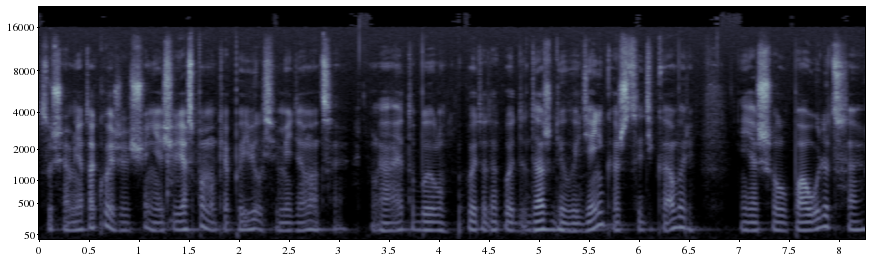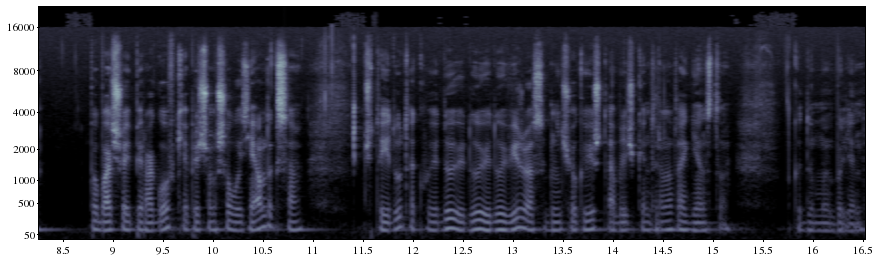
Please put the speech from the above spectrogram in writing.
Слушай, у меня такое же ощущение. Еще я вспомнил, как я появился в медианации. А это был какой-то такой дождливый день, кажется, декабрь. Я шел по улице, по большой пироговке, причем шел из Яндекса. Что-то иду такой, иду, иду, иду, вижу особнячок, вижу табличка интернет-агентства. Такой думаю, блин,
